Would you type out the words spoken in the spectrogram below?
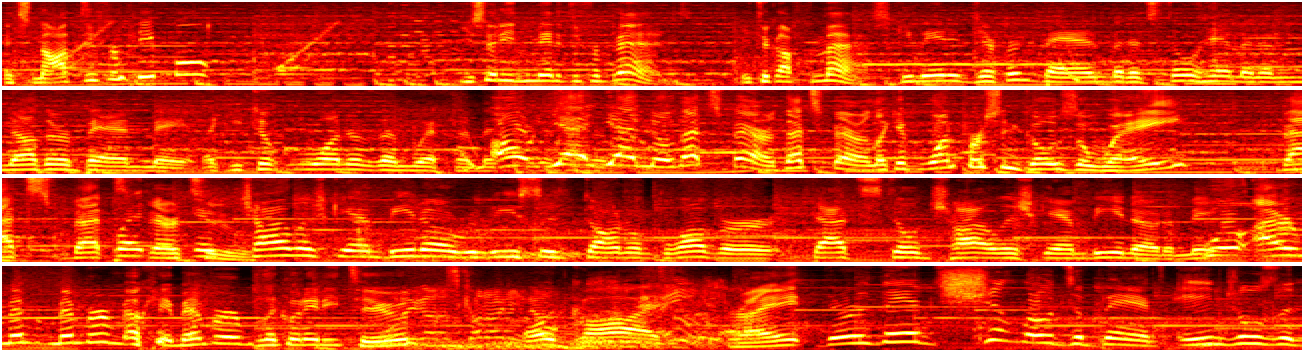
It's not different people. You said he made a different band. He took off the mask. He made a different band, but it's still him and another bandmate. Like he took one of them with him. Oh, yeah, yeah, no, that's fair. That's fair. Like, if one person goes away, That's that's But fair if too. Childish Gambino releases Donald Glover, that's still Childish Gambino to me. well, I remember remember okay, remember Blink 182, oh God. right? There, they had shitloads of bands, Angels and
